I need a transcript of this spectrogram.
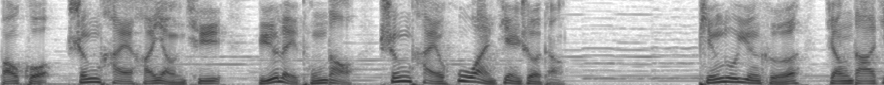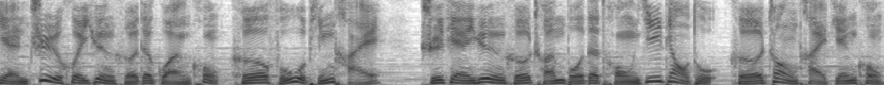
包括生态涵养区、鱼类通道、生态护岸建设等。平陆运河将搭建智慧运河的管控和服务平台，实现运河船舶的统一调度和状态监控、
